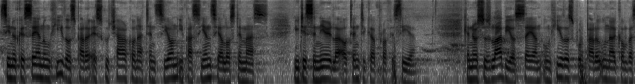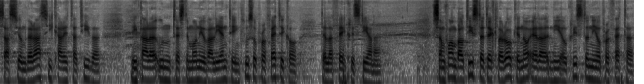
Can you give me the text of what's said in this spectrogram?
sino que sean ungidos para escuchar con atención y paciencia a los demás y discernir la auténtica profecía. Que nuestros labios sean ungidos para una conversación veraz y caritativa y para un testimonio valiente, incluso profético, de la fe cristiana. San Juan Bautista declaró que no era ni el Cristo ni el profeta,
